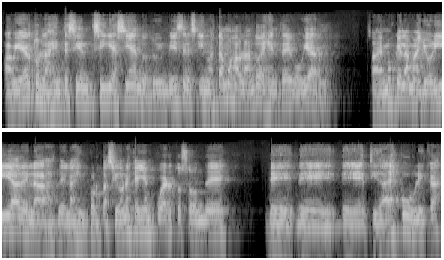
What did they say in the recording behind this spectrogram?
abiertos, la gente sigue haciendo doing business y no estamos hablando de gente de gobierno. Sabemos que la mayoría de las, de las importaciones que hay en puertos son de, de, de, entidades públicas,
